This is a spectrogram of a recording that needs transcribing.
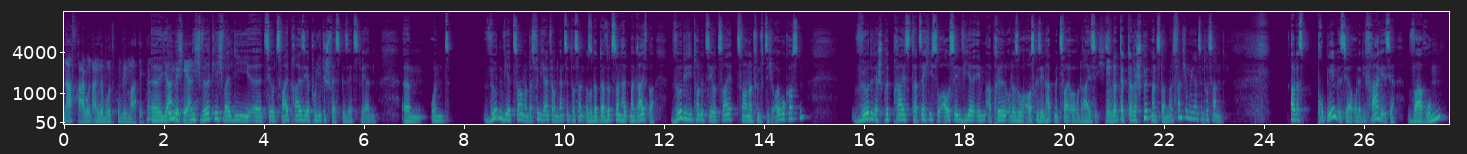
Nachfrage- und Angebotsproblematik. Ne? Äh, ja, nicht, nicht wirklich, weil die äh, CO2-Preise ja politisch festgesetzt werden. Ähm, und würden wir 200, und das finde ich einfach ein ganz interessant, also da, da wird es dann halt mal greifbar, würde die Tonne CO2 250 Euro kosten, würde der Spritpreis tatsächlich so aussehen, wie er im April oder so ausgesehen hat mit 2,30 Euro. So, da, da, da spürt man es dann mal. Das fand ich irgendwie ganz interessant. Aber das Problem ist ja, oder die Frage ist ja, warum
